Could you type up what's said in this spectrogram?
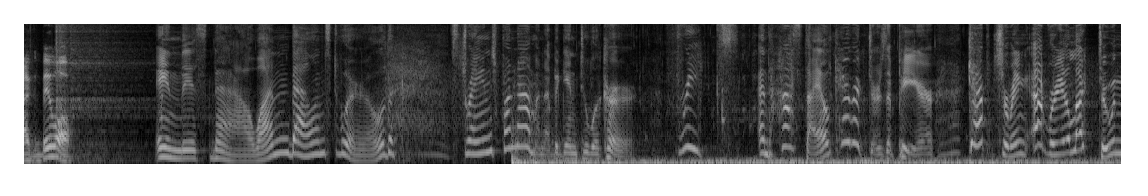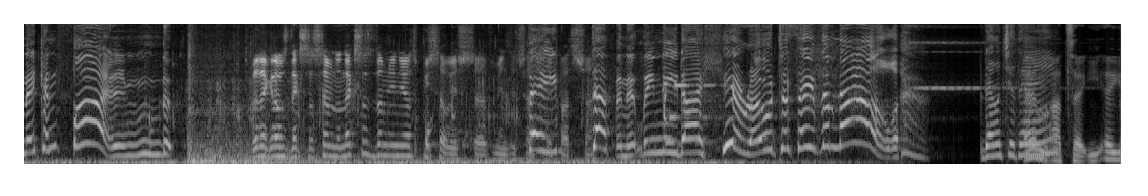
Tak było. In this now unbalanced world, strange phenomena begin to occur. Freaks and hostile characters appear, capturing every Electoon they can find. Będę grał z Nexusem. No Nexus do mnie nie odpisał jeszcze w międzyczasie, They patrzę. definitely need a hero to save them now. Don't you think? MACIEJ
